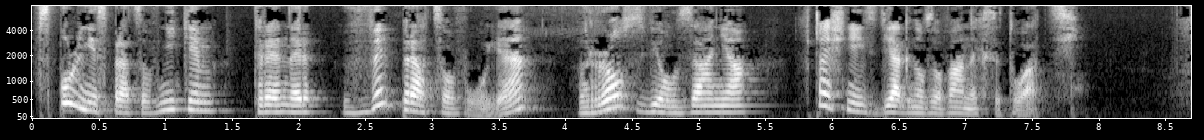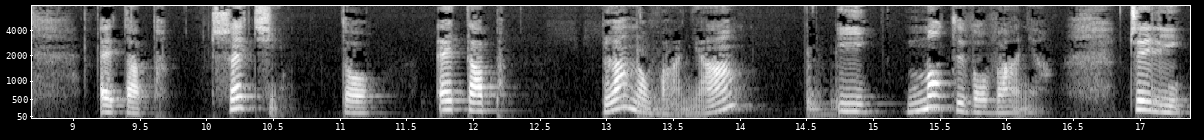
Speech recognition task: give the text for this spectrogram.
wspólnie z pracownikiem trener wypracowuje rozwiązania wcześniej zdiagnozowanych sytuacji. Etap trzeci to etap planowania i motywowania, czyli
